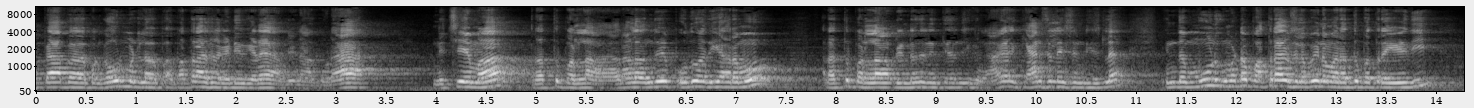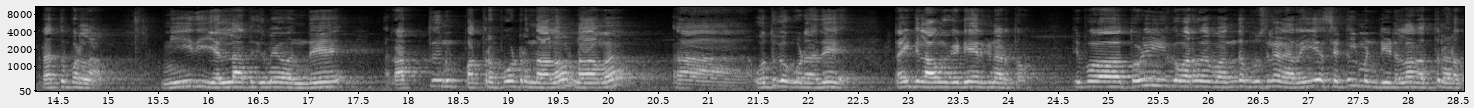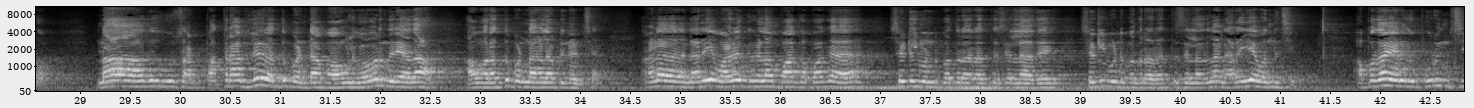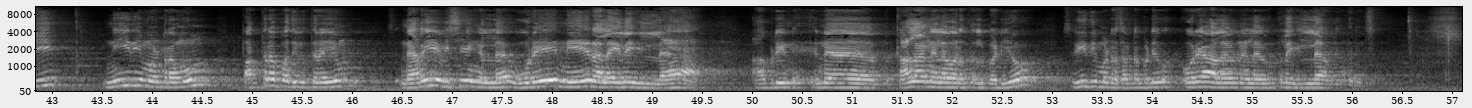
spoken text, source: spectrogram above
பேப்பர் இப்போ கவர்மெண்ட்டில் பத்திராசில் கட்டியிருக்கேனே அப்படின்னா கூட நிச்சயமாக ரத்து பண்ணலாம். அதனால் வந்து பொது அதிகாரமும் ரத்து பண்ணலாம் அப்படின்றத நீ தெரிஞ்சுக்கோங்க. ஆக கேன்சலேஷன் டீஸில் இந்த மூணுக்கு மட்டும் பத்திராசில் போய் நம்ம ரத்து பத்திரம் எழுதி ரத்து பண்ணலாம். மீதி எல்லாத்துக்குமே வந்து ரத்துன்னு பத்திரம் போட்டிருந்தாலும் நாம் ஒத்துக்கக்கூடாது. டைட்டில் அவங்கக்கிட்டே இருக்குன்னு அர்த்தம். இப்போது தொழிலுக்கு வர்றது வந்த புதுசில் நிறைய செட்டில்மெண்ட் டீடெல்லாம் ரத்து நடக்கும். நான் அது ச- பத்திராஃபிலே ரத்து பண்ணிட்டேன். அப்போ அவங்களுக்கு விவரம் தெரியாதா? அவங்க ரத்து பண்ணாங்களே அப்படின்னு நினச்சேன். ஆனால் நிறைய வழக்குகள்லாம் பார்க்க பார்க்க செட்டில்மெண்ட் பத்திரம் ரத்து செல்லாது செட்டில்மெண்ட் பத்திரம் ரத்து செல்லாதெல்லாம் நிறைய வந்துச்சு. அப்போ தான் எனக்கு புரிஞ்சு நீதிமன்றமும் பத்திரப்பதிவுத்துறையும் நிறைய விஷயங்களில் ஒரே நேர் அலையில் இல்லை. அப்படின்னு என்ன கலா நிலவரத்தில் படியும் நீதிமன்ற சட்டப்படி ஒரே அளவு நிலவரத்தில் இல்லை அப்படின்னு தெரிஞ்சு.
